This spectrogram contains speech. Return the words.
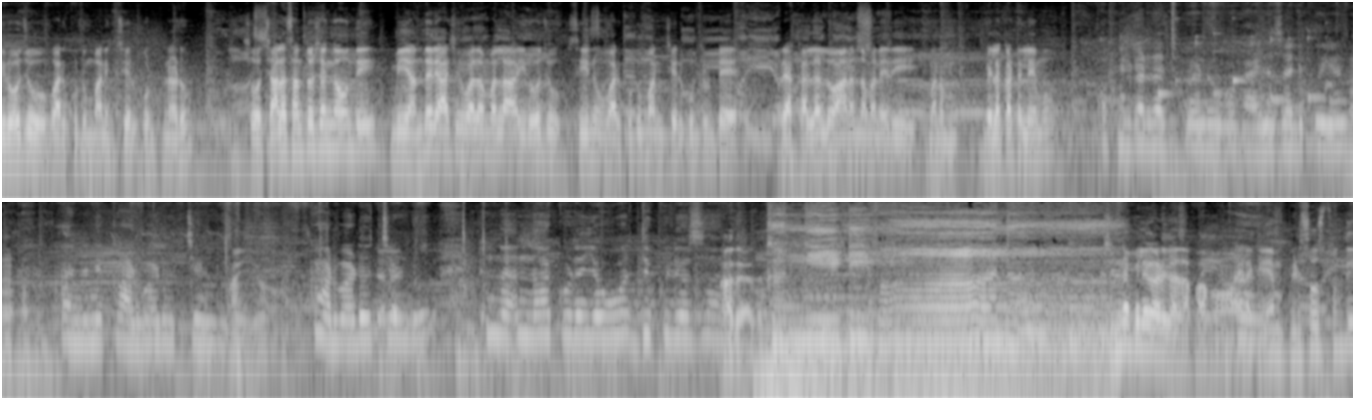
ఈరోజు వారి కుటుంబానికి చేరుకుంటున్నాడు. సో చాలా సంతోషంగా ఉంది. మీ అందరి ఆశీర్వాదం వల్ల ఈరోజు శ్రీను వారి కుటుంబానికి చేరుకుంటుంటే మరి ఆ కళ్ళల్లో ఆనందం అనేది మనం వెలకట్టలేము. ఒక పిల్లగాడు చచ్చిపోయాడు ఒక ఆయన చనిపోయాడు. అన్ననే కాడువాడు వచ్చిండు. అయ్యో. కాడువాడు వచ్చిండు. నా- నాకు కూడా ఎవరు దిక్కులేరు సార్. కన్నీటి వాన చిన్న పిల్లగాడు కదా పాపం. ఆయనకి ఏం పిడిసి వస్తుంది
